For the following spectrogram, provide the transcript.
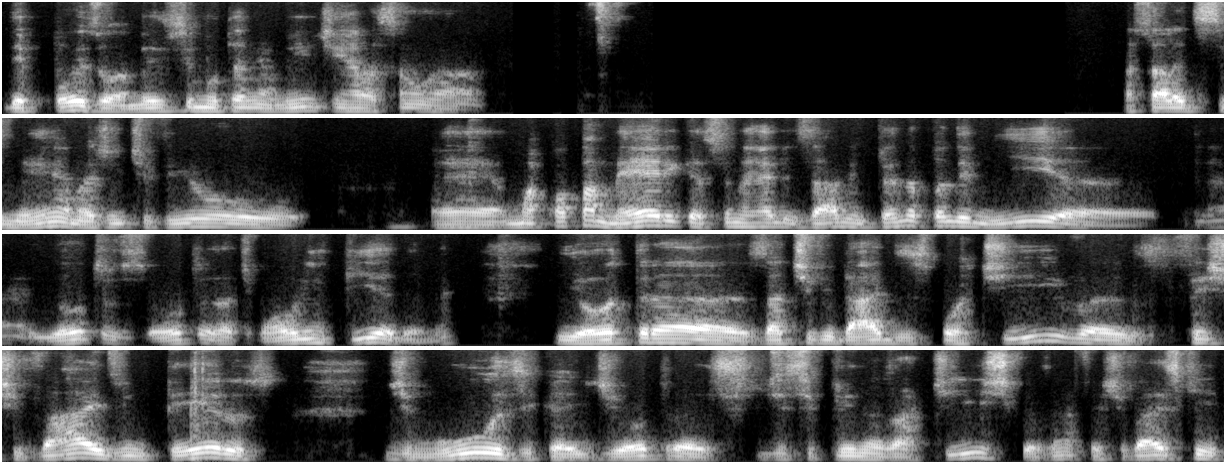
depois, ou mesmo simultaneamente, em relação à, à sala de cinema. A gente viu é, uma Copa América sendo realizada em plena pandemia, né? e outros, outras, tipo, a Olimpíada, né? e outras atividades esportivas, festivais inteiros de música e de outras disciplinas artísticas, né? festivais que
